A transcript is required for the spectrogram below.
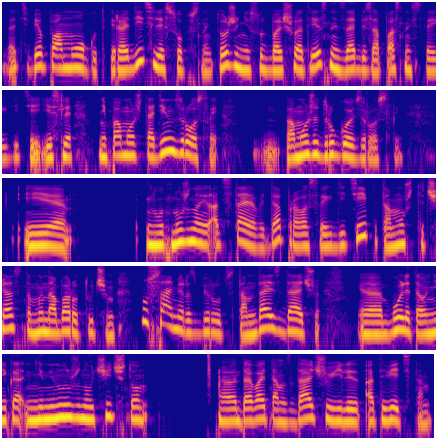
да, тебе помогут. И родители, собственно, тоже несут большую ответственность за безопасность своих детей. Если не поможет один взрослый, поможет другой взрослый. И ну, вот нужно отстаивать да, права своих детей, потому что часто мы, наоборот, учим, ну, сами разберутся, там, дай сдачу. Э, более того, не, не нужно учить, что э, давай там сдачу или ответь там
